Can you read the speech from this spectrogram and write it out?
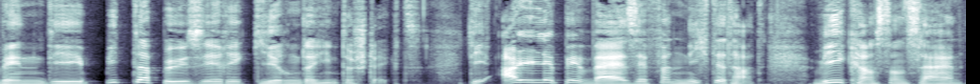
wenn die bitterböse Regierung dahinter steckt, die alle Beweise vernichtet hat, wie kann es dann sein,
